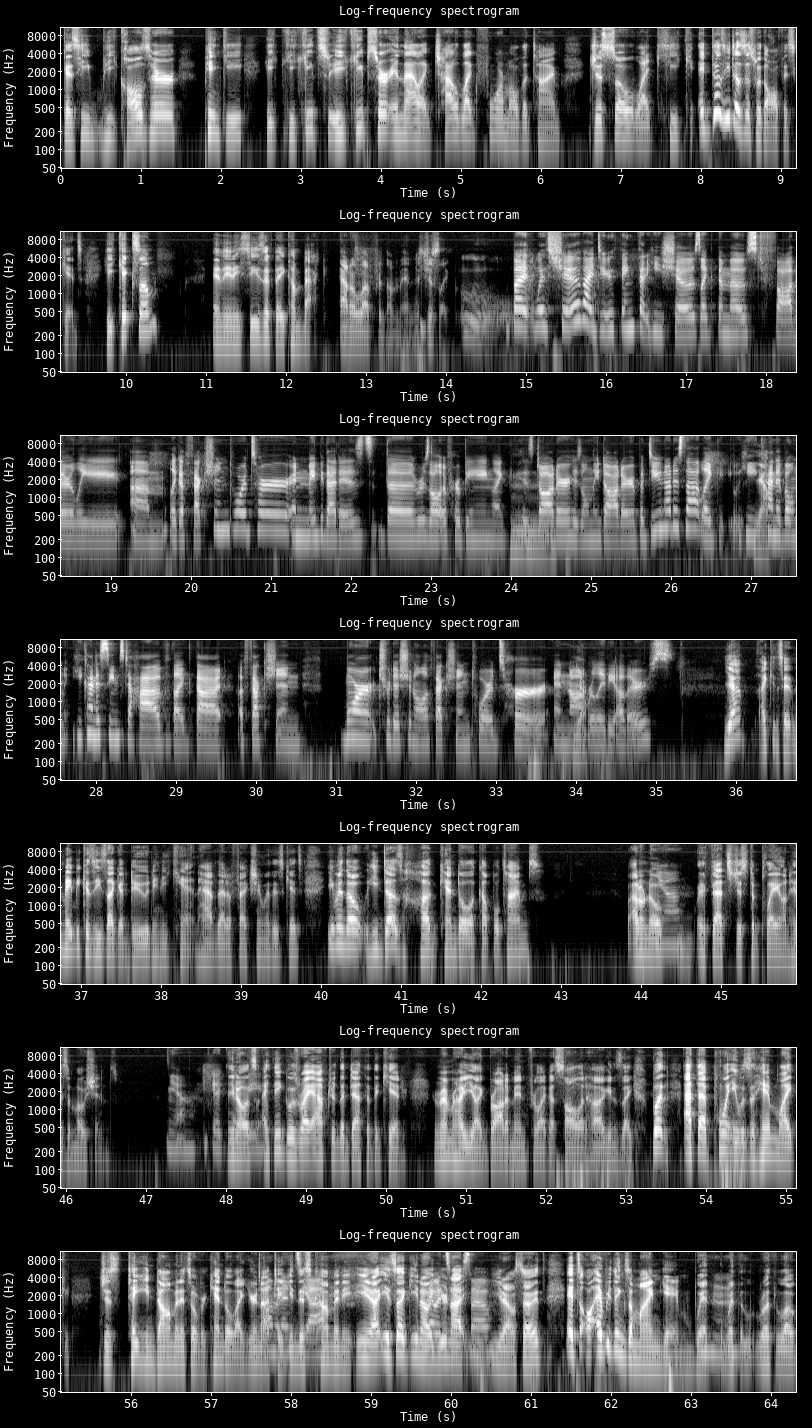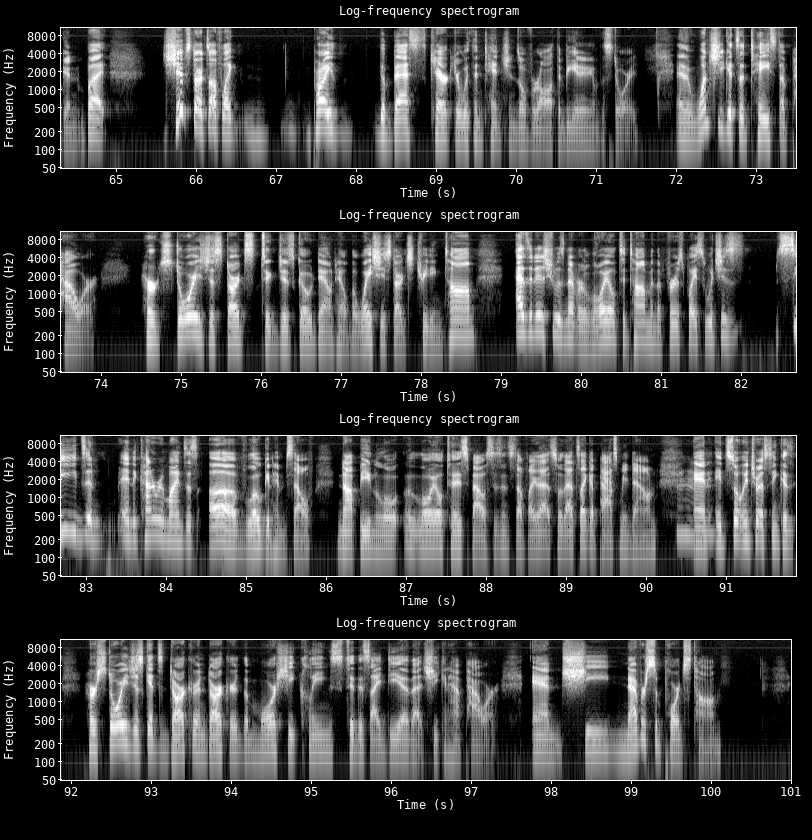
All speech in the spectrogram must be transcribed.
because he he calls her Pinky. He he keeps he keeps her in that like childlike form all the time, just so like he it does he does this with all of his kids. He kicks them, and then he sees if they come back out of love for them, and it's just like ooh. But with Shiv, I do think that he shows like the most fatherly, um, like affection towards her, and maybe that is the result of her being like his Mm. daughter, his only daughter. But do you notice that like he Yeah. kind of only he kind of seems to have like that affection, more traditional affection towards her, and not Yeah. really the others. Yeah, I can say it. maybe because he's like a dude and he can't have that affection with his kids. Even though he does hug Kendall a couple times, I don't know Yeah. if, that's just to play on his emotions. Yeah. It You know, it's be. I think it was right after the death of the kid. Remember how you like brought him in for like a solid hug and it's like but at that point it was him like just taking dominance over Kendall like you're not taking this yeah. company. You know, it's like, you know, you're not so. you know, so it's it's all everything's a mind game with Mhm. with with Logan. But Shiv starts off like probably the best character with intentions overall at the beginning of the story. And then once she gets a taste of power, her story just starts to just go downhill. The way she starts treating Tom, as it is, she was never loyal to Tom in the first place, which is seeds and and it kind of reminds us of Logan himself not being lo- loyal to his spouses and stuff like that. So that's like a pass me down. Mhm. And it's so interesting because her story just gets darker and darker the more she clings to this idea that she can have power. And she never supports Tom.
